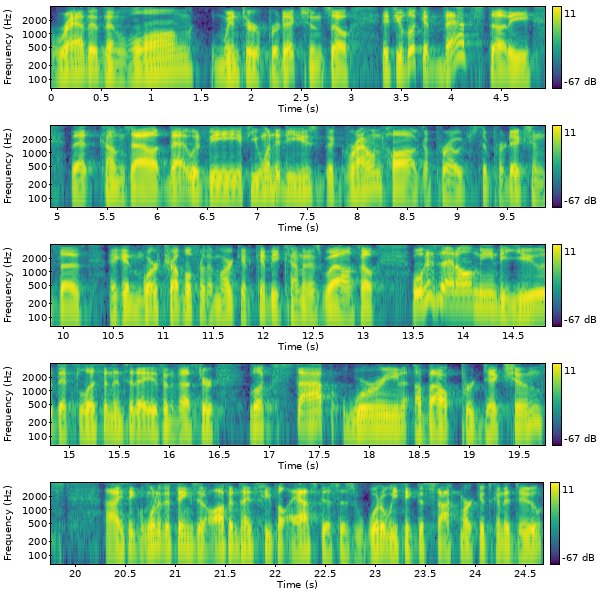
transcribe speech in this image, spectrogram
rather than long winter predictions. So if you look at that study that comes out, that would be if you wanted to use the groundhog approach, the prediction says again more trouble for the market could be coming as well. So what does that all mean to you that's listening today as an investor? Look, stop worrying about predictions. I think one of the things that oftentimes people ask us is, what do we think the stock market's going to do?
